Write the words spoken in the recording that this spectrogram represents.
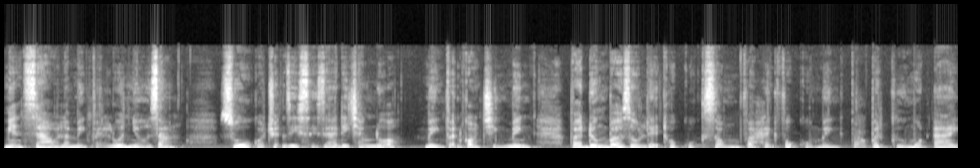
Miễn sao là mình phải luôn nhớ rằng, dù có chuyện gì xảy ra đi chăng nữa, mình vẫn còn chính mình và đừng bao giờ lệ thuộc cuộc sống và hạnh phúc của mình vào bất cứ một ai,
